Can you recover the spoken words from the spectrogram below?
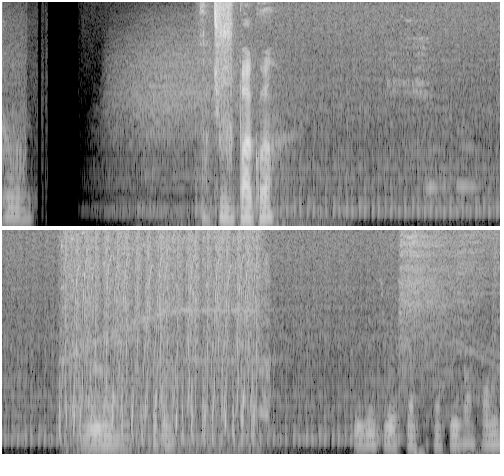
chose. Tu joues pas à quoi Mais non, mais tu vas faire un truc intelligent pour lui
